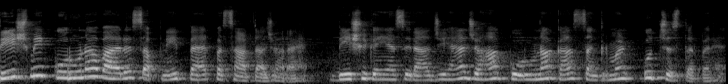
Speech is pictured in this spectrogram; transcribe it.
देश में कोरोना वायरस अपने पैर पसारता जा रहा है। देश के कई ऐसे राज्य हैं जहाँ कोरोना का संक्रमण उच्च स्तर पर है।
